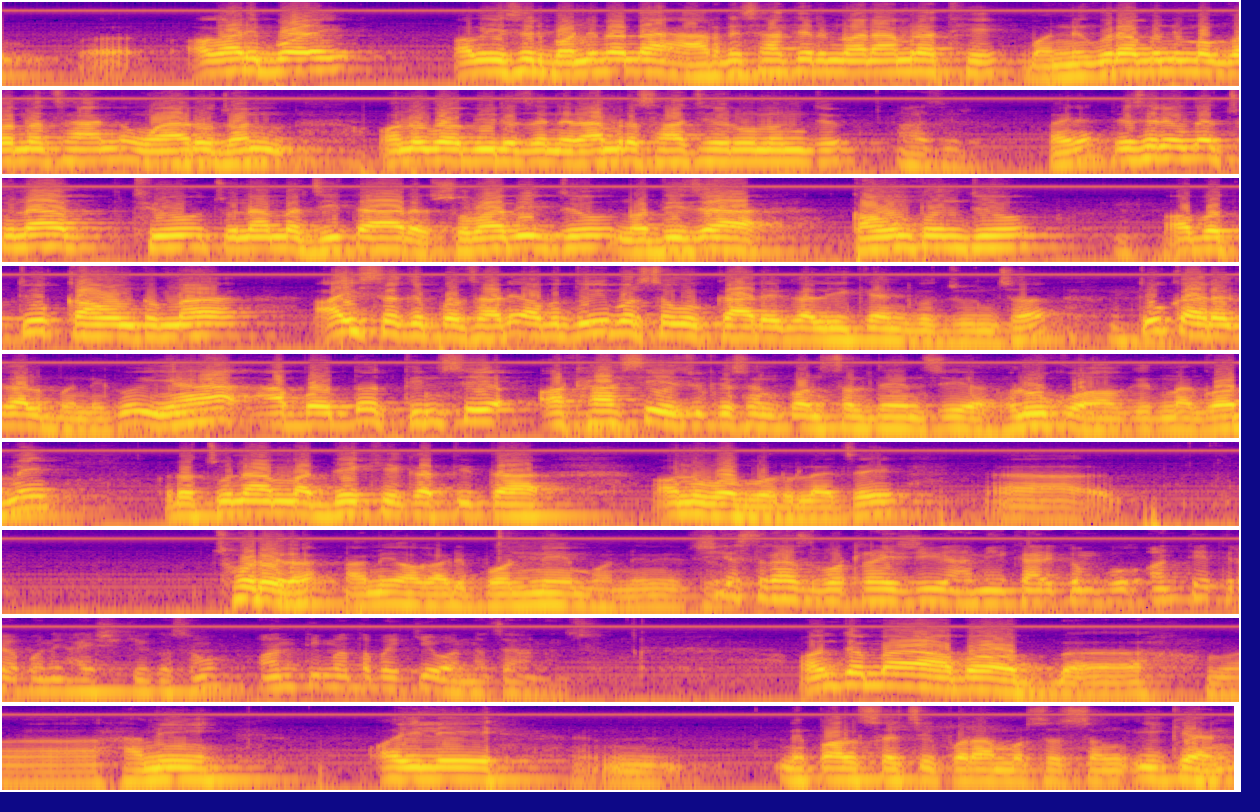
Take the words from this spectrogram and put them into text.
अगाडि बढे। अब यसरी भनिरहँदा हार्ने साथीहरू नराम्रा थिए। भन्ने कुरा पनि म गर्न चाहन्न। उहाँहरू झन् अनुभवी र झन् राम्रा साथीहरू हुनुहुन्थ्यो। हजुर। होइन? त्यसरी हुँदा चुनाव थियो चुनावमा जित आएर स्वाभाविक थियो नतिजा काउन्ट हुन्थ्यो। अब त्यो काउन्टमा आइसके पछाडि अब दुई वर्षको कार्यकाल इक्यानको जुन छ त्यो कार्यकाल भनेको यहाँ आबद्ध तिन सय अठासी एजुकेसन कन्सल्टेन्सीहरूको हकितमा गर्ने र चुनावमा देखेका तिता अनुभवहरूलाई चाहिँ छोडेर हामी अगाडि बढ्ने भन्ने शेषराज भट्टराईजी हामी कार्यक्रमको अन्त्यतिर पनि आइसकेको छौँ। अन्तिममा तपाईँ के भन्न चाहनुहुन्छ? अन्त्यमा अब हामी अहिले नेपाल शैक्षिक परामर्श सङ्घ इक्यान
